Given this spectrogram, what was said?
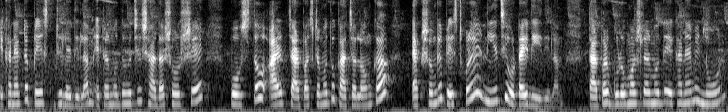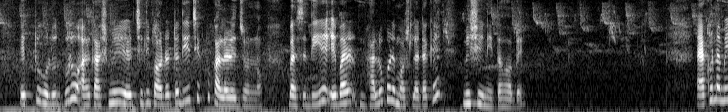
এখানে একটা পেস্ট ঢেলে দিলাম। এটার মধ্যে হচ্ছে সাদা সর্ষে পোস্ত আর চার পাঁচটা মতো কাঁচা লঙ্কা একসঙ্গে পেস্ট করে নিয়েছি, ওটাই দিয়ে দিলাম। তারপর গুঁড়ো মশলার মধ্যে এখানে আমি নুন, একটু হলুদ গুঁড়ো আর কাশ্মীরি রেড চিলি পাউডারটা দিয়েছি একটু কালারের জন্য। ব্যাস, দিয়ে এবার ভালো করে মশলাটাকে মিশিয়ে নিতে হবে। এখন আমি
